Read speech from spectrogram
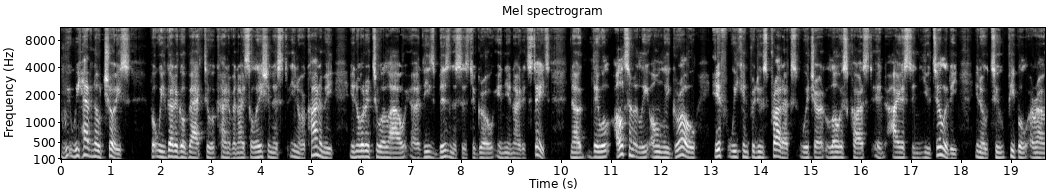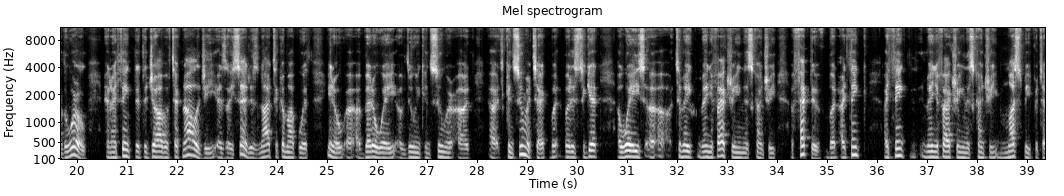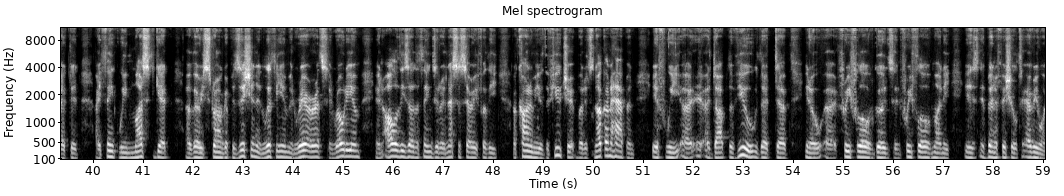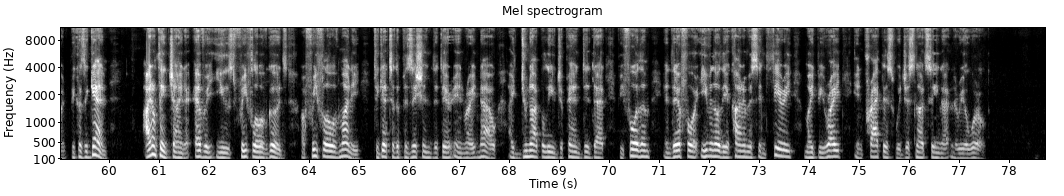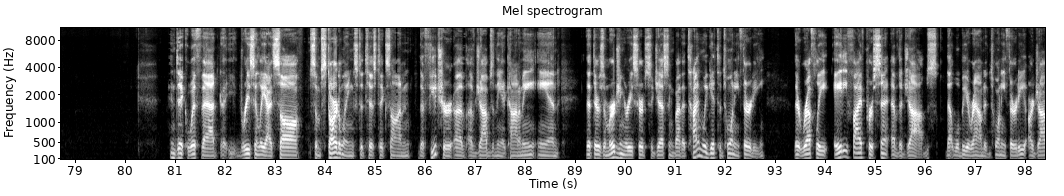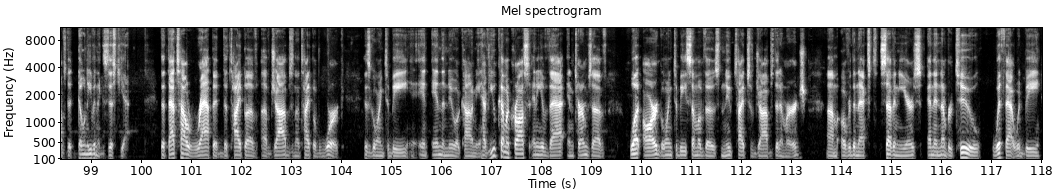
we, we have no choice but we've got to go back to a kind of an isolationist, you know, economy in order to allow uh, these businesses to grow in the United States. Now, they will ultimately only grow if we can produce products which are lowest cost and highest in utility, you know, to people around the world. And I think that the job of technology, as I said, is not to come up with, you know, a, a better way of doing consumer uh, uh, consumer tech, but but is to get ways uh, uh, to make manufacturing in this country effective. But I think I think manufacturing in this country must be protected. I think we must get a very stronger position in lithium and rare earths and rhodium and all of these other things that are necessary for the economy of the future. But it's not going to happen if we uh, adopt the view that uh, you know uh, free flow of goods and free flow of money is beneficial to everyone. Because again, I don't think China ever used free flow of goods or free flow of money to get to the position that they're in right now. I do not believe Japan did that before them. And therefore, even though the economists in theory might be right, in practice, we're just not seeing that in the real world. And Dick, with that, uh, recently I saw some startling statistics on the future of, of jobs in the economy and that there's emerging research suggesting by the time we get to 2030, that roughly 85% of the jobs that will be around in 2030 are jobs that don't even exist yet. That that's how rapid the type of, of jobs and the type of work is going to be in, in the new economy. Have you come across any of that in terms of what are going to be some of those new types of jobs that emerge um, over the next seven years? And then number two, with that would be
